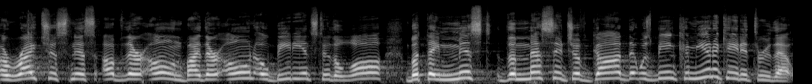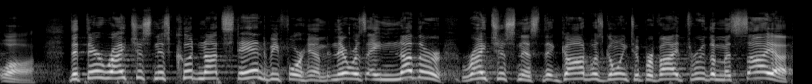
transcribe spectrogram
a righteousness of their own by their own obedience to the law, but they missed the message of God that was being communicated through that law. That their righteousness could not stand before Him. And there was another righteousness that God was going to provide through the Messiah.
